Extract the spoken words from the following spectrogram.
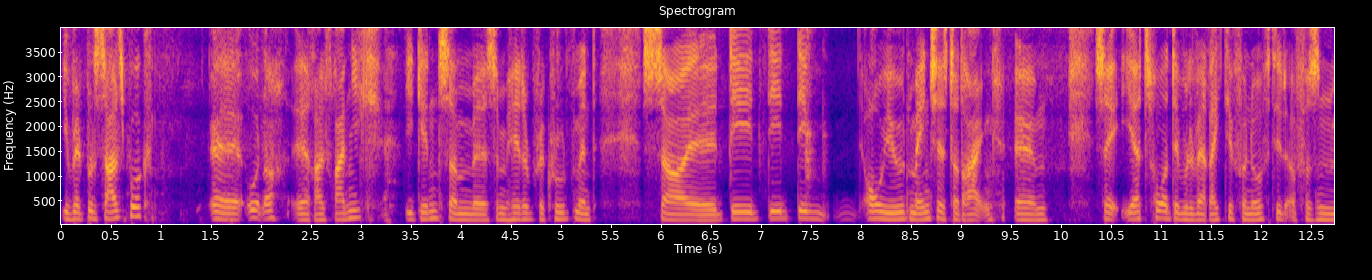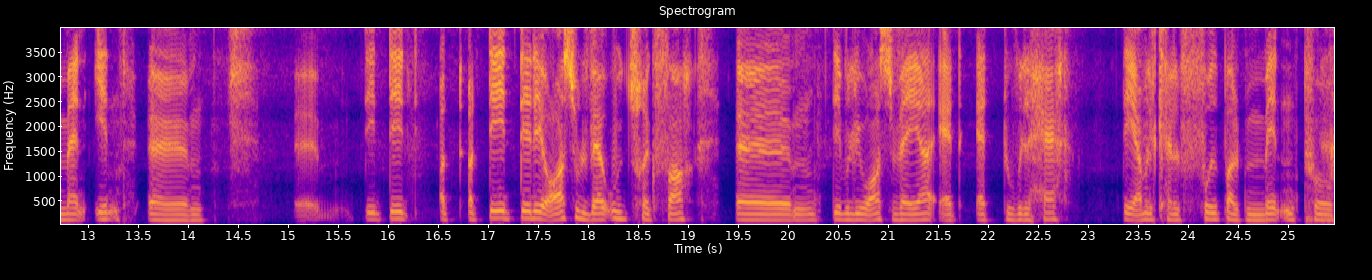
i Red Bull Salzburg, uh, under uh, Ralf Rangnick, ja. igen som, uh, som Head of Recruitment. Så uh, det, det, det og i øvrigt Manchester-dreng. Uh, så jeg tror, det vil være rigtig fornuftigt at få sådan en mand ind. Uh, uh, det, det, og, og det, det, det også vil være udtryk for, Øh, det vil jo også være, at, at du vil have det, jeg vil kalde fodboldmænd på ja.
